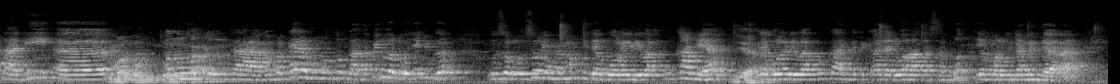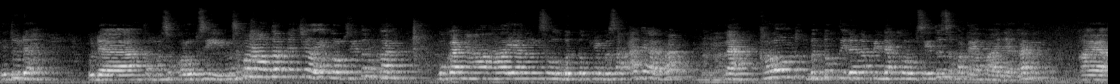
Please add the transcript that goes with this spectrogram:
tadi eh, Menguntungkan. menguntungkan, memperkaya dan menguntungkan. Tapi dua-duanya juga unsur-unsur yang memang tidak boleh dilakukan ya, Iya. tidak boleh dilakukan ketika ada dua hal tersebut yang merugikan negara itu udah udah termasuk korupsi. Meskipun hal terkecil ya korupsi itu bukan bukan hal-hal yang selalu bentuknya besar aja kan? Benar. Nah, kalau untuk bentuk pidana pindah korupsi itu seperti apa aja kan? Kayak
